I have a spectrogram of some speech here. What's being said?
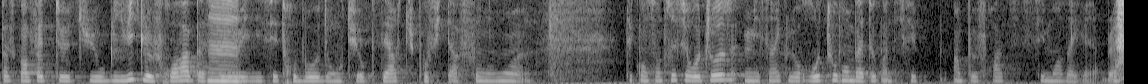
parce qu'en fait tu oublies vite le froid parce que hmm. c'est trop beau donc tu observes, tu profites à fond, euh, tu es concentré sur autre chose mais c'est vrai que le retour en bateau quand il fait un peu froid c'est moins agréable.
